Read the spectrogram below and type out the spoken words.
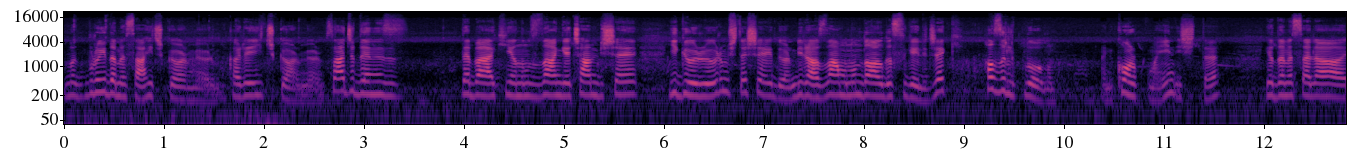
Burayı da mesela hiç görmüyorum. Karayı hiç görmüyorum. Sadece denizde belki yanımızdan geçen bir şeyi görüyorum. İşte şey diyorum. Birazdan bunun dalgası gelecek. Hazırlıklı olun. Hani korkmayın işte. Ya da mesela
